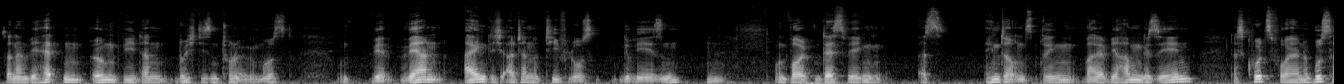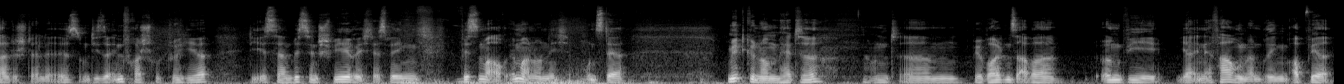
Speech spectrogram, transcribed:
sondern wir hätten irgendwie dann durch diesen Tunnel gemusst. Und wir wären eigentlich alternativlos gewesen Mhm. und wollten deswegen es hinter uns bringen, weil wir haben gesehen, dass kurz vorher eine Bushaltestelle ist und diese Infrastruktur hier, die ist ja ein bisschen schwierig. Deswegen wissen wir auch immer noch nicht, ob uns der mitgenommen hätte. Und ähm, wir wollten es aber irgendwie ja in Erfahrung dann bringen, ob wir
